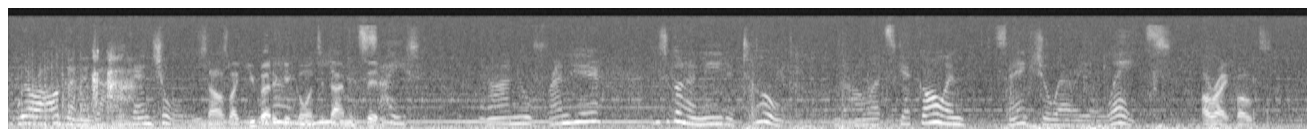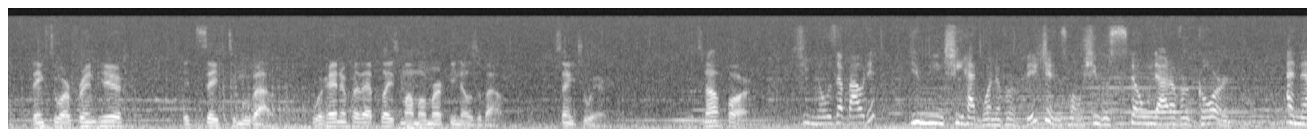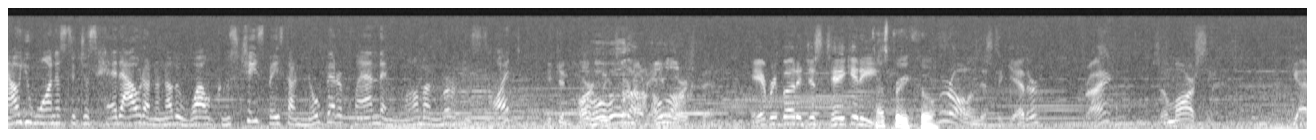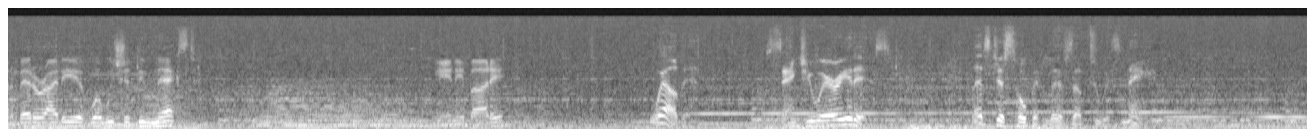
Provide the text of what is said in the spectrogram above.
We're all gonna die eventually. Sounds like you better get going to Diamond City. site. And our new friend here, he's gonna need it too. Now let's get going. Sanctuary awaits. All right, folks. Thanks to our friend here, it's safe to move out. We're heading for that place Mama Murphy knows about. Sanctuary. It's not far. She knows about it? You mean she had one of her visions while she was stoned out of her gourd? And now you want us to just head out on another wild goose chase based on no better plan than Mama Murphy saw it? It can hardly hold turn on, out any on. worse than. Everybody just take it easy. That's pretty cool. We're all in this together, right? So Marcy, you got a better idea of what we should do next? Anybody? Well then, Sanctuary it is. Let's just hope it lives up to its name.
